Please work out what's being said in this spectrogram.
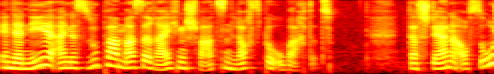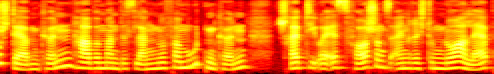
in der Nähe eines supermassereichen schwarzen Lochs beobachtet. Dass Sterne auch so sterben können, habe man bislang nur vermuten können, schreibt die US-Forschungseinrichtung NORLab,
